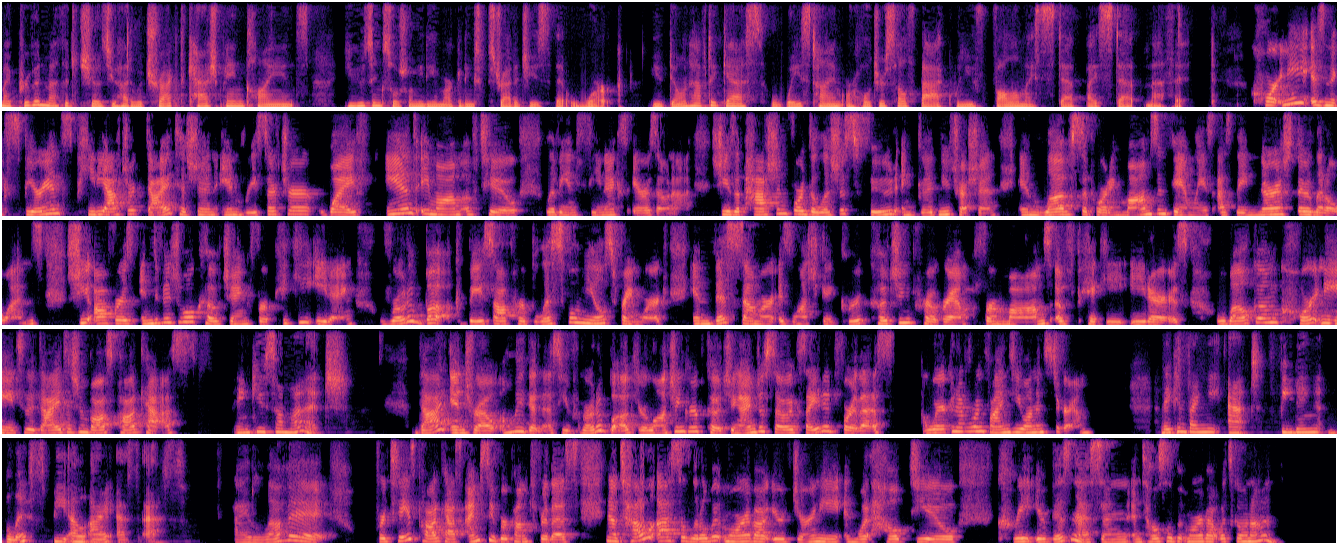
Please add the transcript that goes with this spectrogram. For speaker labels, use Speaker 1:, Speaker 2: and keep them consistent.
Speaker 1: My proven method shows you how to attract cash paying clients using social media marketing strategies that work. You don't have to guess, waste time, or hold yourself back when you follow my step by step method.
Speaker 2: Courtney is an experienced pediatric dietitian and researcher, wife, and a mom of two living in Phoenix, Arizona. She has a passion for delicious food and good nutrition and loves supporting moms and families as they nourish their little ones. She offers individual coaching for picky eating, wrote a book based off her Blissful Meals framework, and this summer is launching a group coaching program for moms of picky eaters. Welcome, Courtney, to the Dietitian Boss podcast.
Speaker 3: Thank you so much.
Speaker 2: That intro, oh my goodness, you've wrote a book, you're launching group coaching. I'm just so excited for this. Where can everyone find you on Instagram?
Speaker 3: They can find me at Feeding Bliss, B L I S S.
Speaker 2: I love it. For today's podcast, I'm super pumped for this. Now, tell us a little bit more about your journey and what helped you create your business, and, and tell us a little bit more about what's going on.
